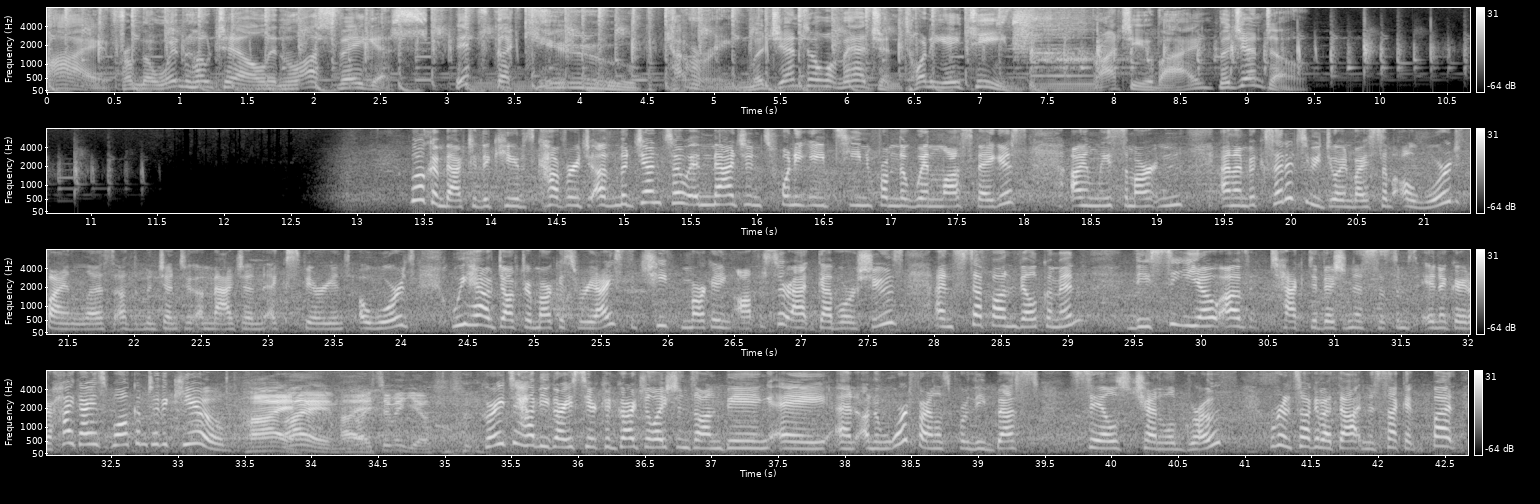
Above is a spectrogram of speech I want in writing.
Live from the Wynn Hotel in Las Vegas, it's theCUBE, covering Magento Imagine 2018. Brought to you by Magento. Welcome back to theCUBE's coverage of Magento Imagine 2018 from the Wynn Las Vegas. I'm Lisa Martin, and I'm excited to be joined by some award finalists of the Magento Imagine Experience Awards. We have Dr. Marcus Reis, the Chief Marketing Officer at Gabor Shoes, and Stefan Wilkeman, the CEO of Tech Division, of systems integrator. Hi guys, welcome to theCUBE. Hi. Hi, Hi. nice to meet you. Great to have you guys here. Congratulations on being a, an, an award finalist for the best sales channel growth. We're going to talk about that in a second, but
